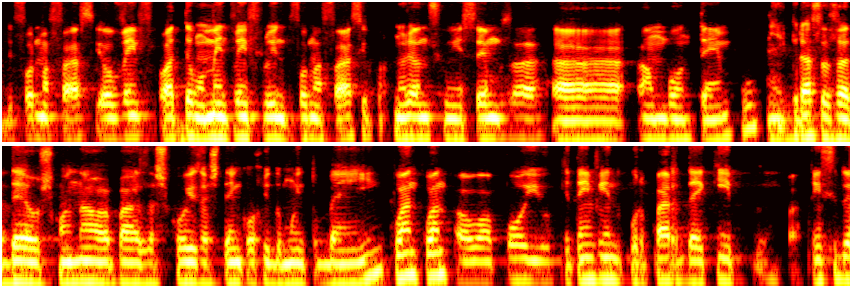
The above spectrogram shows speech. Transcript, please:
de forma fácil. Ou, vem, ou até o momento vem fluindo de forma fácil, porque nós já nos conhecemos há, há, há um bom tempo. E graças a Deus, com a nova base, as coisas têm corrido muito bem. Quanto, quanto ao apoio que tem vindo por parte da equipe, tem sido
